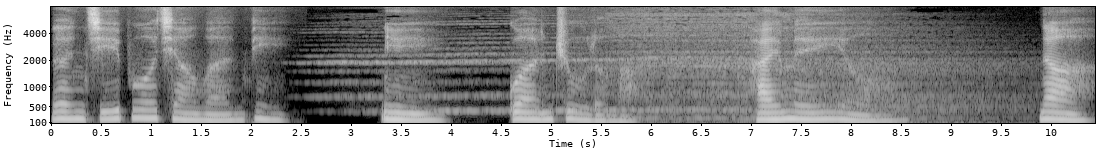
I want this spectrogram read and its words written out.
本集播讲完毕，你关注了吗？还没有？那。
